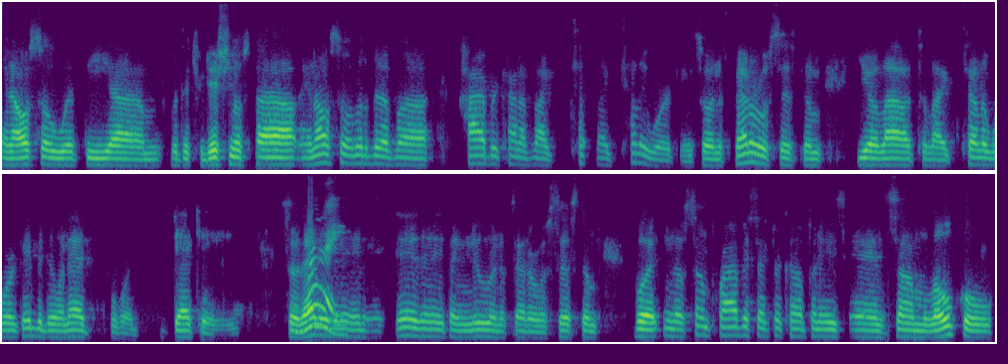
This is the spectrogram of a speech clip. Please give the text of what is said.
and also with the um, with the traditional style, and also a little bit of a hybrid kind of like like teleworking. So in the federal system, you're allowed to like telework. They've been doing that for decades. So that right. isn't, isn't anything new in the federal system. But you know, some private sector companies and some local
